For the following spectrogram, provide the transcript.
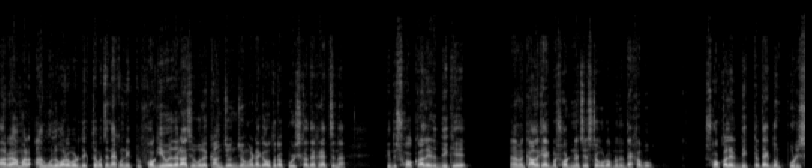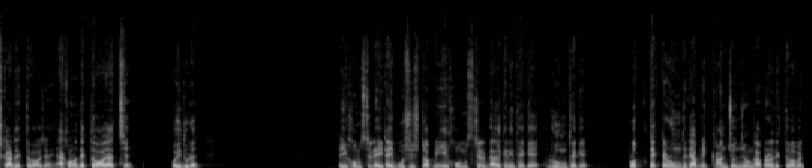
আর আমার আঙুল বরাবর দেখতে পাচ্ছেন, এখন একটু ফগি ওয়েদার আছে বলে কাঞ্চনজঙ্ঘাটাকে অতটা পরিষ্কার দেখা যাচ্ছে না। কিন্তু সকালের দিকে, আমি কালকে একবার শট নেওয়ার চেষ্টা করব আপনাদের দেখাবো। সকালের দিকটাতে একদম পরিষ্কার দেখতে পাওয়া যায়। এখনও দেখতে পাওয়া যাচ্ছে, ওই দূরে। এই হোমস্টের এইটাই বৈশিষ্ট্য। আপনি এই হোমস্টের ব্যালকনি থেকে রুম থেকে, প্রত্যেকটা রুম থেকে আপনি কাঞ্চনজঙ্ঘা আপনারা দেখতে পাবেন।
